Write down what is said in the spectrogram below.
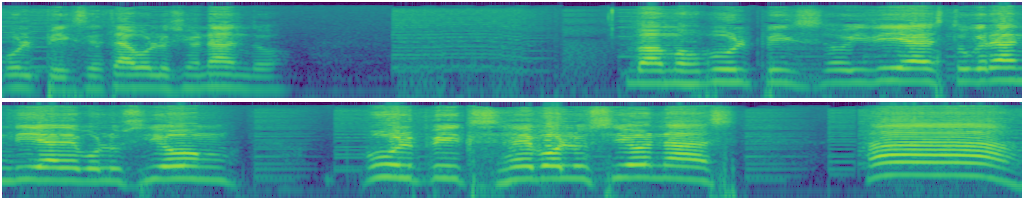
Bullpix está evolucionando. Vamos Bullpix, hoy día es tu gran día de evolución. Bullpix, evolucionas. ¡Ah!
